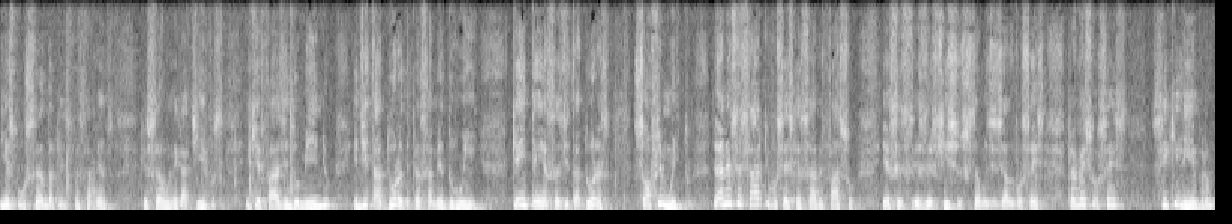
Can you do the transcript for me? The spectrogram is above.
e expulsando aqueles pensamentos que são negativos e que fazem domínio e ditadura de pensamento ruim. Quem tem essas ditaduras sofre muito. Então é necessário que vocês, quem sabe, façam esses exercícios que estamos dizendo a vocês, para ver se vocês se equilibram,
